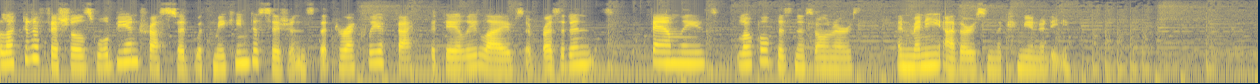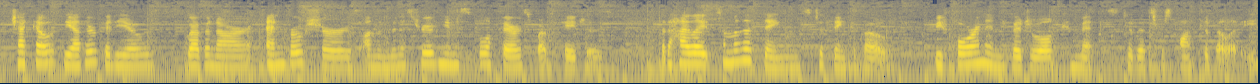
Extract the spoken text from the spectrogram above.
Elected officials will be entrusted with making decisions that directly affect the daily lives of residents, families, local business owners, and many others in the community. Check out the other videos, webinar, and brochures on the Ministry of Municipal Affairs webpages that highlight some of the things to think about before an individual commits to this responsibility.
